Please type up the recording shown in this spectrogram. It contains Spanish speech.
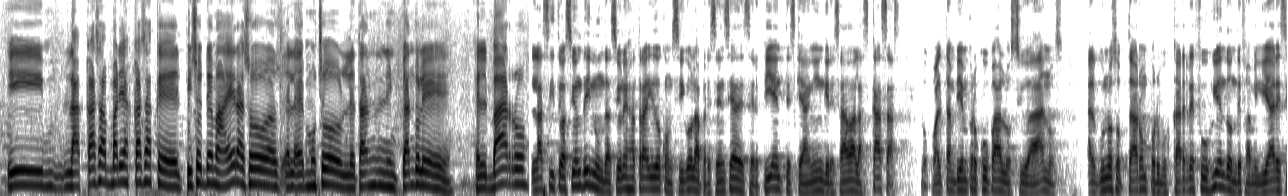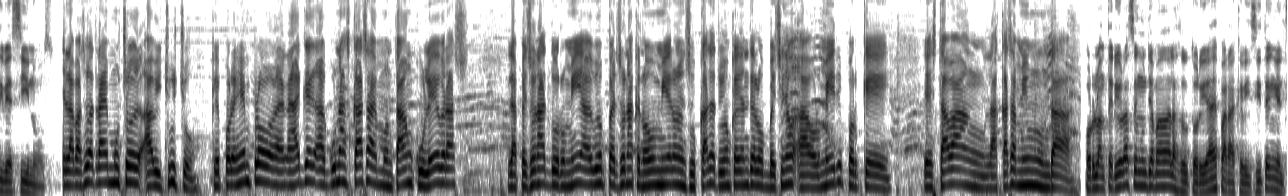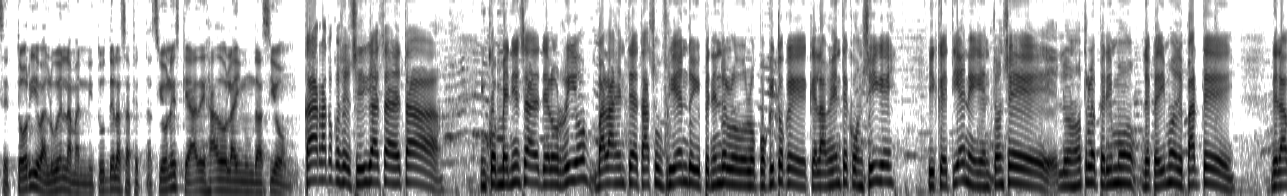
y las casas, varias casas que el piso es de madera, eso muchos le están limpiándole el barro. La situación de inundaciones ha traído consigo la presencia de serpientes que han ingresado a las casas, lo cual también preocupa a los ciudadanos. Algunos optaron por buscar refugio en donde familiares y vecinos. La basura trae mucho habichucho, que por ejemplo en algunas casas montaban culebras, las personas dormían, hubo personas que no durmieron en sus casas, tuvieron que ir de los vecinos a dormir porque estaban las casas muy inundadas. Por lo anterior hacen un llamado a las autoridades para que visiten el sector y evalúen la magnitud de las afectaciones que ha dejado la inundación. Cada rato que se siga esta, inconveniencia de los ríos, va la gente a estar sufriendo y dependiendo lo, poquito que la gente consigue y que tiene. Y entonces nosotros le pedimos, le pedimos de parte de la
